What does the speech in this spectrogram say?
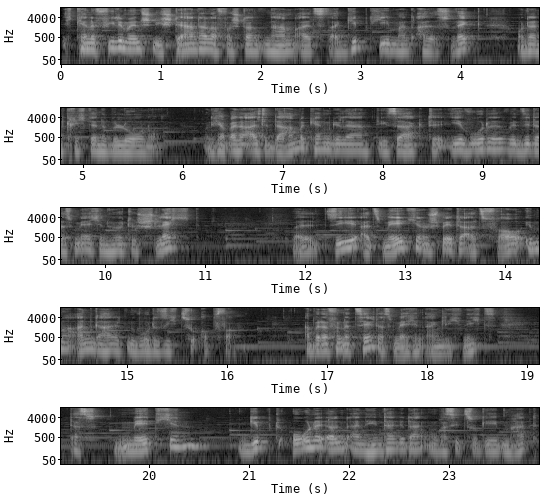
Ich kenne viele Menschen, die Sterntaler verstanden haben, als da gibt jemand alles weg und dann kriegt er eine Belohnung. Und ich habe eine alte Dame kennengelernt, die sagte, ihr wurde, wenn sie das Märchen hörte, schlecht, weil sie als Mädchen und später als Frau immer angehalten wurde, sich zu opfern. Aber davon erzählt das Märchen eigentlich nichts. Das Mädchen gibt ohne irgendeinen Hintergedanken, was sie zu geben hat.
